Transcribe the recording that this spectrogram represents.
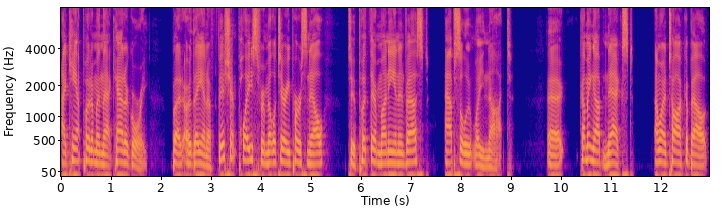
I can't put them in that category. But are they an efficient place for military personnel to put their money and invest? Absolutely not. Uh, coming up next, I want to talk about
